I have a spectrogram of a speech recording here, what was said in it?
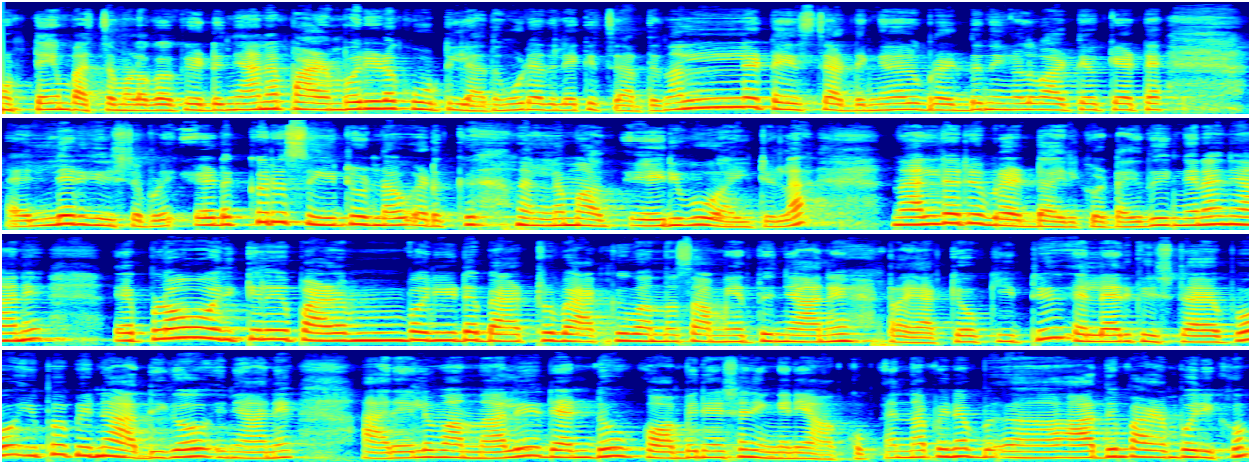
മുട്ടയും പച്ചമുളകൊക്കെ ഇട്ട് ഞാൻ ആ പഴംപൊരിയുടെ കൂട്ടില്ല അതും കൂടി അതിലേക്ക് ചേർത്ത്. നല്ല ടേസ്റ്റ് ആയിട്ട് ഇങ്ങനെ ഒരു ബ്രെഡ് നിങ്ങൾ വാട്ടിയൊക്കെ ആട്ടെ എല്ലാവർക്കും ഇഷ്ടപ്പെടും. ഇടയ്ക്കൊരു സ്വീറ്റും ഉണ്ടാവും. ഇടയ്ക്ക് നല്ല എരിവുമായിട്ടുള്ള നല്ലൊരു ബ്രെഡ് ആയിരിക്കട്ടെ കേട്ടോ ഇത് ഇങ്ങനെ ഞാൻ എപ്പോഴോ ഒരിക്കൽ പഴംപൊരിയുടെ ബാറ്റർ ബാക്ക് വന്ന സമയത്ത് ഞാൻ ട്രൈ ആക്കി നോക്കിയിട്ട് എല്ലാവർക്കും ഇഷ്ടമായപ്പോൾ ഇപ്പോൾ പിന്നെ അധികവും ഞാൻ ആരെങ്കിലും വന്നാൽ രണ്ടും കോമ്പിനേഷൻ ഇങ്ങനെ ആക്കും. എന്നാൽ പിന്നെ ആദ്യം പഴംപൊരിക്കും.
